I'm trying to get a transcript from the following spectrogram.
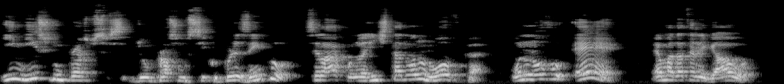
início de um próximo, de um próximo ciclo. Por exemplo, sei lá, quando a gente está no Ano Novo, cara. O Ano Novo é, é uma data legal,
